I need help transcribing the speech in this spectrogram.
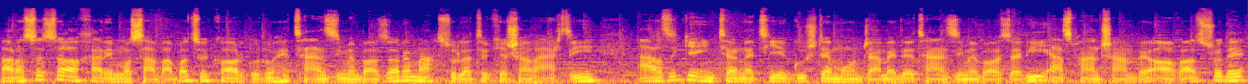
بر اساس آخرین مصوبات کارگروه تنظیم بازار محصولات کشاورزی، ارزی اینترنتی گوشت منجمد تنظیم بازاری از پنجشنبه آغاز شده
